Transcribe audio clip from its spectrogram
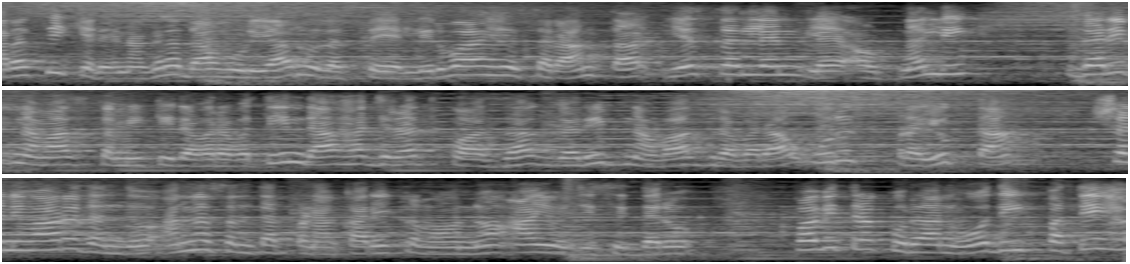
ಅರಸೀಕೆರೆ ನಗರದ ಹುಳಿಯಾರು ರಸ್ತೆಯಲ್ಲಿರುವ ಹೆಸರಾಂತ ಎಸ್ಎಲ್ಎನ್ ಲೇಔಟ್ನಲ್ಲಿ ಗರೀಬ್ ನವಾಜ್ ಕಮಿಟಿ ರವರ ವತಿಯಿಂದ ಹಜರತ್ ಖ್ವಾಜಾ ಗರೀಬ್ ನವಾಜ್ ರವರ ಉರುಸ್ ಪ್ರಯುಕ್ತ ಶನಿವಾರದಂದು ಅನ್ನ ಸಂತರ್ಪಣಾ ಕಾರ್ಯಕ್ರಮವನ್ನು ಆಯೋಜಿಸಿದ್ದರು. ಪವಿತ್ರ ಕುರಾನ್ ಓದಿ ಫತೇಹ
